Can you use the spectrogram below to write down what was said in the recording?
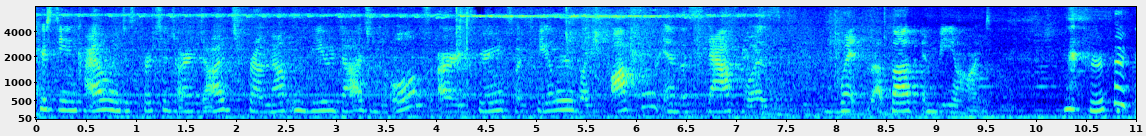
Christine and Kyle. We just purchased our Dodge from Mountain View Dodge and Olds. Our experience with Taylor was awesome, and the staff was went above and beyond. Perfect.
